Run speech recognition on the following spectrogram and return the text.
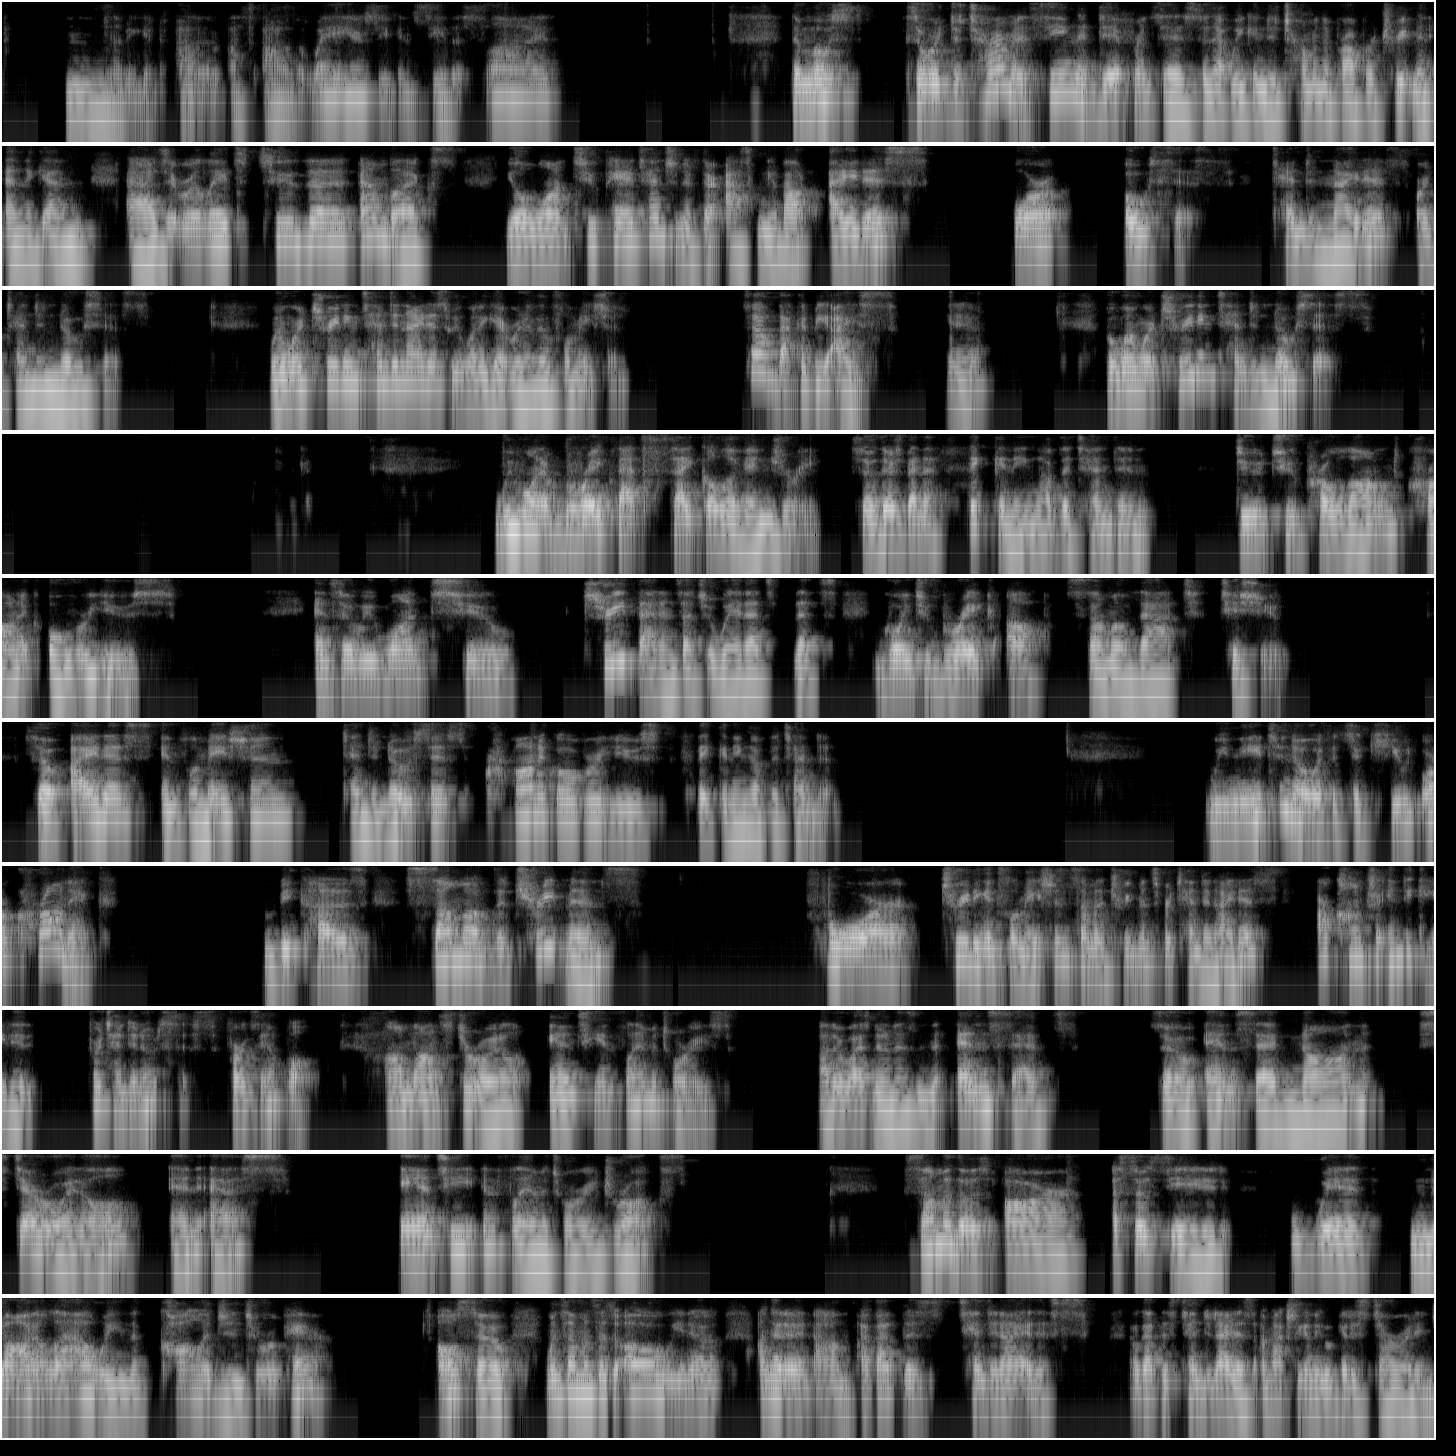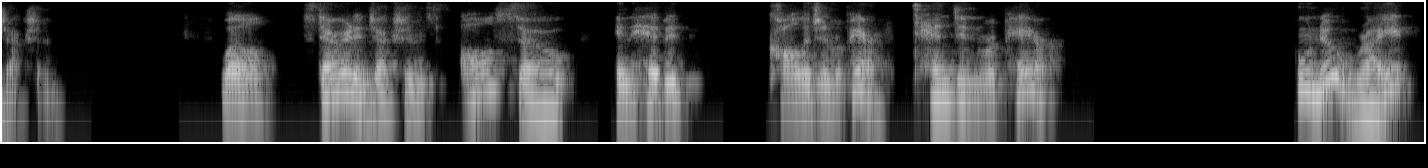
Hmm, let me get out of, us out of the way here so you can see the slide. The most, so we're determined, seeing the differences so that we can determine the proper treatment. And again, as it relates to the MBLEX, you'll want to pay attention if they're asking about itis or osis, tendinitis or tendinosis. When we're treating tendinitis, we want to get rid of inflammation. So that could be ice, you know, but when we're treating tendinosis, we want to break that cycle of injury. So there's been a thickening of the tendon due to prolonged chronic overuse. And so we want to treat that in such a way that's that's going to break up some of that tissue. So itis, inflammation, tendinosis, chronic overuse, thickening of the tendon. We need to know if it's acute or chronic because some of the treatments for treating inflammation, some of the treatments for tendonitis are contraindicated for tendinosis. For example, um, nonsteroidal anti-inflammatories, otherwise known as NSAIDs. So NSAID, non-steroidal, NS, anti-inflammatory drugs. Some of those are associated with not allowing the collagen to repair. Also, when someone says, "Oh, you know, I'm gonna, um, I've got this tendonitis. I've got this tendonitis. I'm actually gonna go get a steroid injection." Well, steroid injections also inhibit collagen repair, tendon repair. Who knew, right?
